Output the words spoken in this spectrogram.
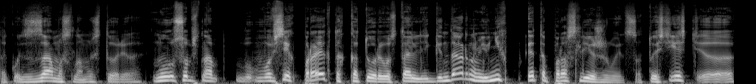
такой с замыслом история. Ну, собственно, во всех проектах, которые вот стали легендарными, в них это прослеживается. То есть есть э,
